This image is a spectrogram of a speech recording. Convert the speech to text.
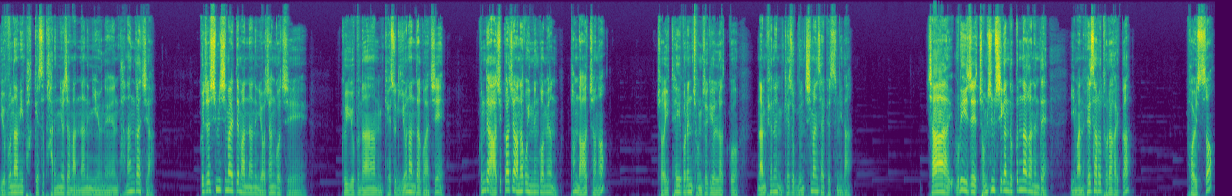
유부남이 밖에서 다른 여자 만나는 이유는 단 한 가지야. 그저 심심할 때 만나는 여잔 거지. 그 유부남 계속 이혼한다고 하지? 근데 아직까지 안 하고 있는 거면 답 나왔잖아? 저희 테이블은 정적이 흘렀고 남편은 계속 눈치만 살폈습니다. 자, 우리 이제 점심시간도 끝나가는데 이만 회사로 돌아갈까? 벌써?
